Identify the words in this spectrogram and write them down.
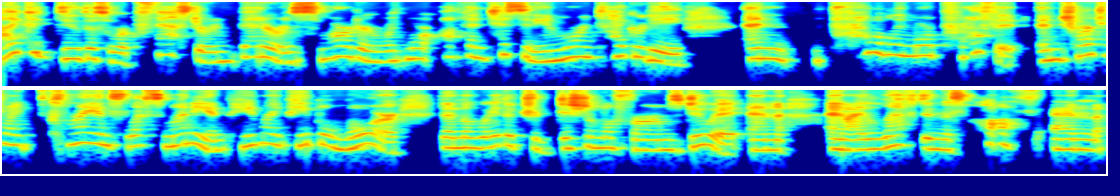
I could do this work faster and better and smarter and with more authenticity and more integrity and probably more profit and charge my clients less money and pay my people more than the way the traditional firms do it. And and I left in this huff and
